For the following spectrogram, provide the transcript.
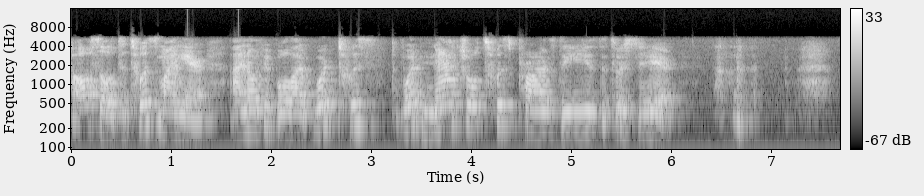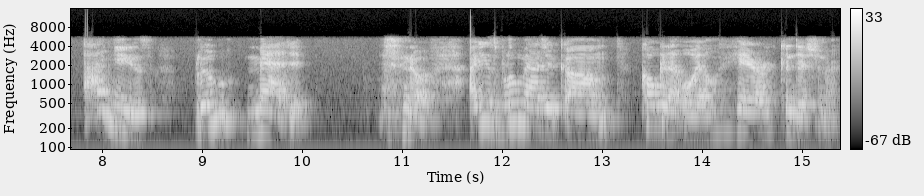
Also, to twist my hair, I know people are like, what twist, what natural twist products do you use to twist your hair? I use Blue Magic. no, I use Blue Magic um, coconut oil hair conditioner.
